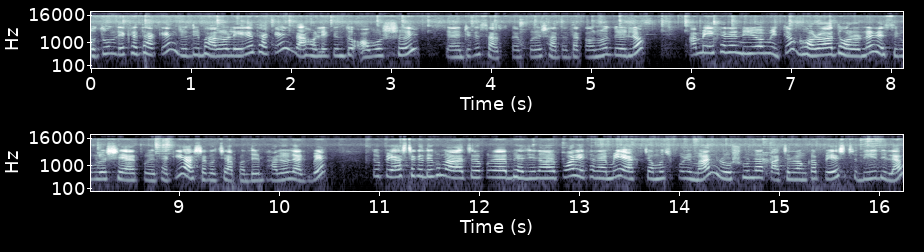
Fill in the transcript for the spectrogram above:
নতুন দেখে থাকেন, যদি ভালো লেগে থাকে, তাহলে কিন্তু অবশ্যই চ্যানেলটিকে সাবস্ক্রাইব করে সাথে থাকা অনুরোধ রইল। আমি এখানে নিয়মিত ঘরোয়া ধরনের রেসিপিগুলো শেয়ার করে থাকি, আশা করছি আপনাদের ভালো লাগবে। তো পেঁয়াজটাকে দেখুন নাড়াচাড়া করে ভেজে নেওয়ার পর এখানে আমি এক চামচ পরিমাণ রসুন আর কাঁচা লঙ্কা পেস্ট দিয়ে দিলাম।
